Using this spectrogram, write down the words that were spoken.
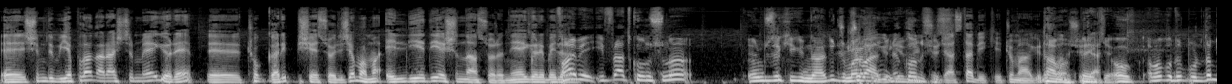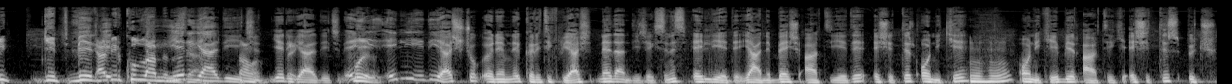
Ee, şimdi yapılan araştırmaya göre e, çok garip bir şey söyleyeceğim ama 57 yaşından sonra neye göre belirli? Bey ifrat konusuna önümüzdeki günlerde Cuma, Cuma günü, günü konuşacağız tabii ki. Cuma günü Tamam konuşacağız. peki. O, ama bunu burada bir geç, Bir, yani bir kullandınız yeri yani. geldiği Tamam, için yeri peki. geldiği için Elli- Buyurun. 57 yaş çok önemli kritik bir yaş neden diyeceksiniz 57 yani 5 artı 7 eşittir 12 12 1 artı 2 eşittir 3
